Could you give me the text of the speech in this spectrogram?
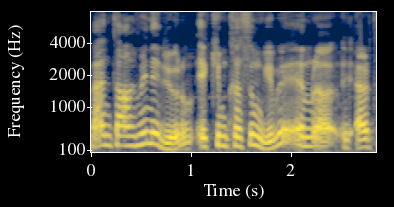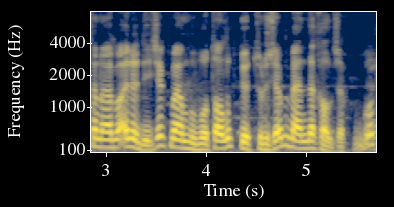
Ben tahmin ediyorum Ekim, Kasım gibi Emre Ertan abi alo diyecek. Ben bu botu alıp götüreceğim. Bende kalacak bu bot.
